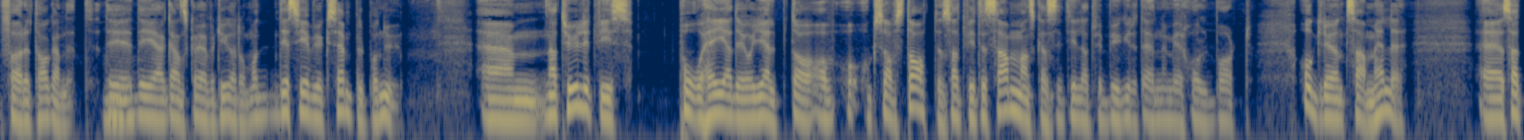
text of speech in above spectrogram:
företagandet. Det, det är jag ganska övertygad om och det ser vi exempel på nu. Ehm, naturligtvis påhejade och hjälpta av, också av staten så att vi tillsammans kan se till att vi bygger ett ännu mer hållbart och grönt samhälle. Eh, så att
